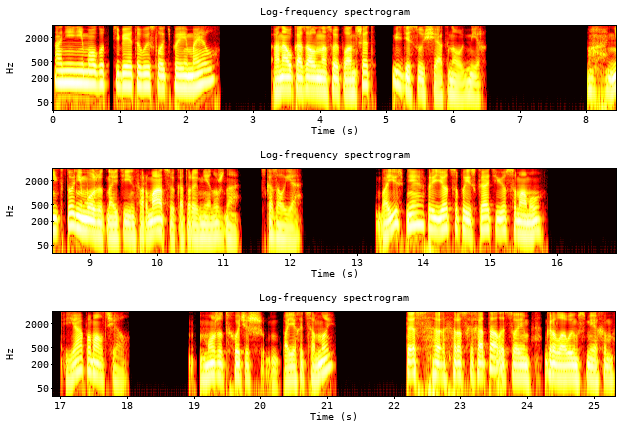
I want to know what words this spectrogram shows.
Они не могут тебе это выслать по e-mail? Она указала на свой планшет, вездесущее окно в мир. «Никто не может найти информацию, которая мне нужна», — сказал я. «Боюсь, мне придется поискать ее самому». Я помолчал. «Может, хочешь поехать со мной?» Тесс э, расхохоталась своим горловым смехом.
